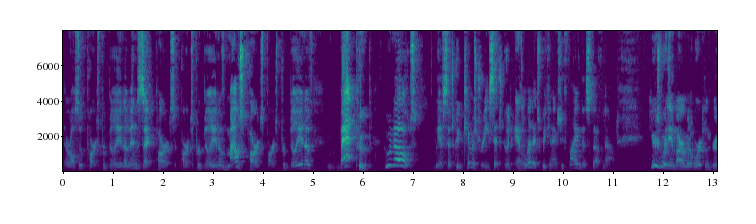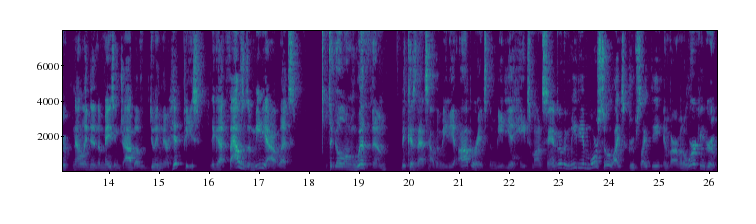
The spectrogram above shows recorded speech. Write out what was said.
There are also parts per billion of insect parts, parts per billion of mouse parts, parts per billion of bat poop. Who knows? We have such good chemistry, such good analytics, we can actually find this stuff now. Here's where the Environmental Working Group not only did an amazing job of doing their hit piece, they got thousands of media outlets to go along with them because that's how the media operates. The media hates Monsanto. The media more so likes groups like the Environmental Working Group.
